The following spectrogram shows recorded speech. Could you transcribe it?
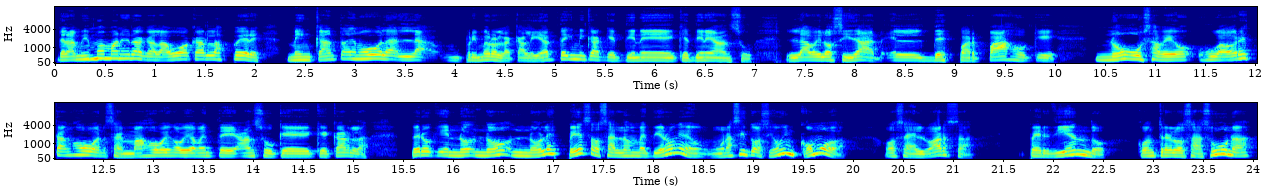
De la misma manera que alabó a Carlas Pérez, me encanta de nuevo la, la primero, la calidad técnica que tiene, que tiene Ansu. La velocidad, el desparpajo que no, o sea, veo jugadores tan jóvenes, o sea, más joven obviamente Ansu que, que Carla, pero que no, no, no les pesa, o sea, los metieron en una situación incómoda. O sea, el Barça perdiendo contra los Asuna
